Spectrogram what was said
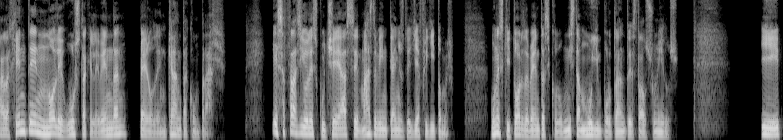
A la gente no le gusta que le vendan, pero le encanta comprar. Esa frase yo la escuché hace más de 20 años de Jeffrey Gitomer, un escritor de ventas y columnista muy importante de Estados Unidos. ¿Y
